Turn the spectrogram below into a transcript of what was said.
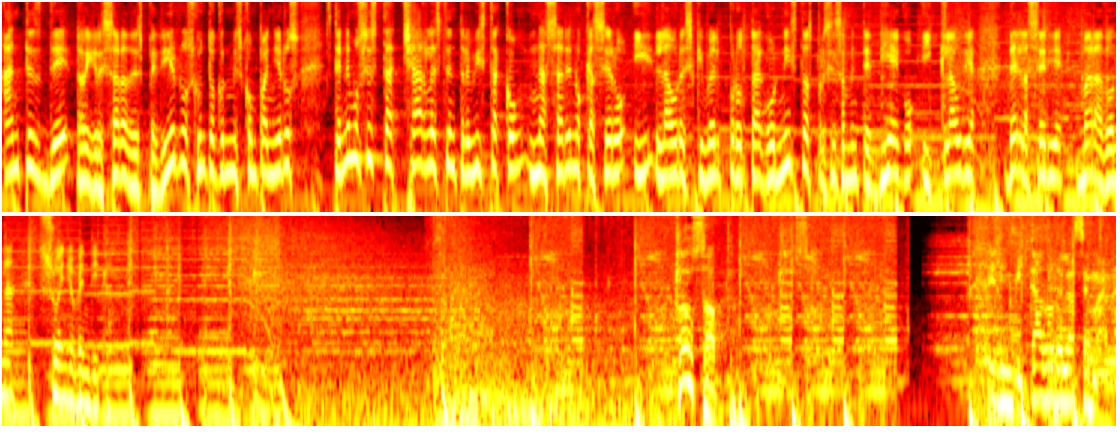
antes de regresar a despedirnos junto con mis compañeros, tenemos esta charla, esta entrevista con Nazareno Casero y Laura Esquivel, protagonistas precisamente Diego y Claudia de la serie Maradona Sueño Bendito. Close Up. El invitado de la semana.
